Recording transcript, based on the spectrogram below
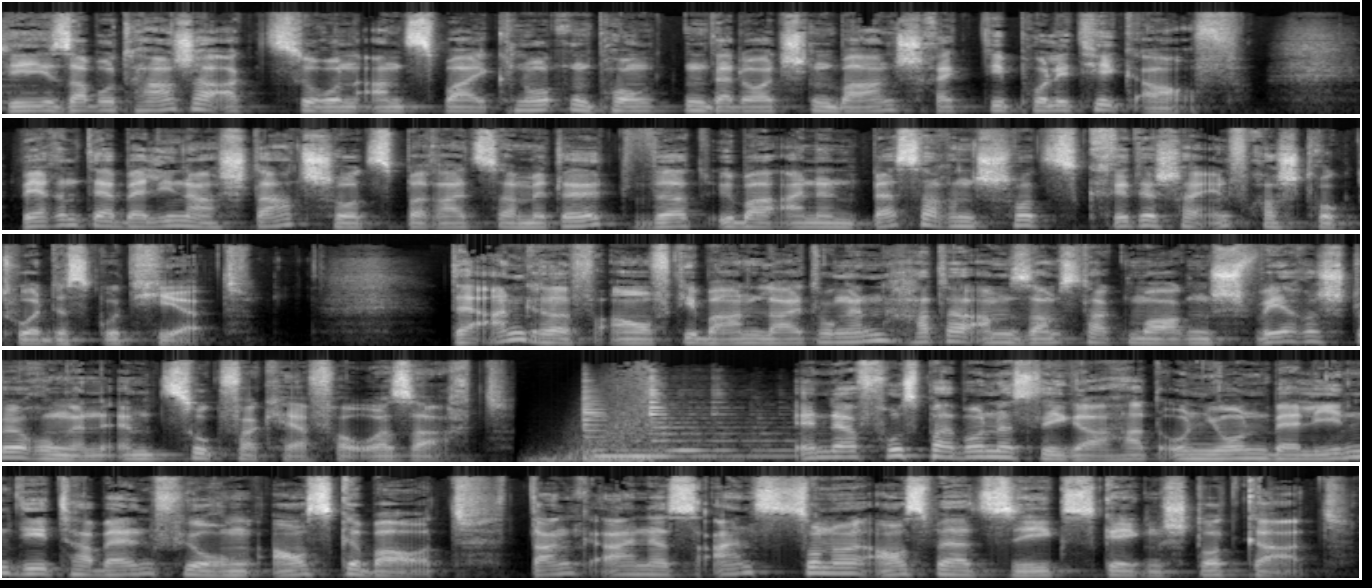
Die Sabotageaktion an zwei Knotenpunkten der Deutschen Bahn schreckt die Politik auf. Während der Berliner Staatsschutz bereits ermittelt, wird über einen besseren Schutz kritischer Infrastruktur diskutiert. Der Angriff auf die Bahnleitungen hatte am Samstagmorgen schwere Störungen im Zugverkehr verursacht. In der Fußball-Bundesliga hat Union Berlin die Tabellenführung ausgebaut, dank eines 1 zu 0 Auswärtssiegs gegen Stuttgart.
